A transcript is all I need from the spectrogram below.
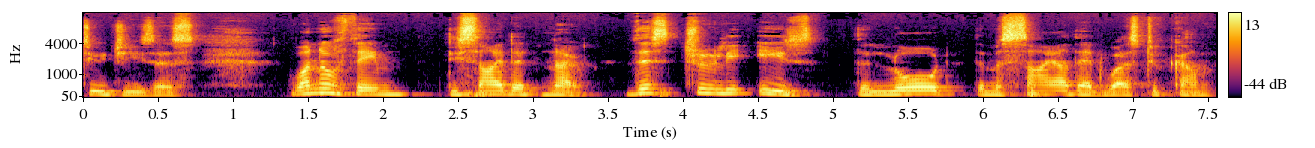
to Jesus, one of them decided, no, this truly is the Lord, the Messiah that was to come.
